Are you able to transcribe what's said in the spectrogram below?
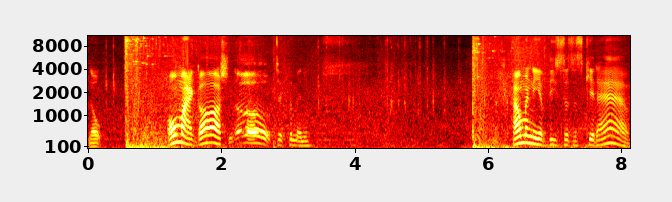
Nope. Oh my gosh, no! Take the mini. How many of these does this kid have?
